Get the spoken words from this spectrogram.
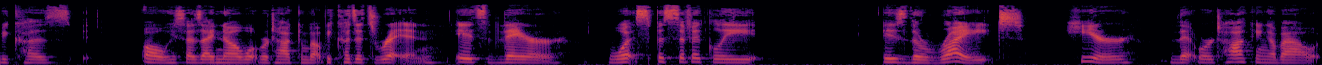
Because, oh, he says, I know what we're talking about because it's written, it's there. What specifically is the right here that we're talking about?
